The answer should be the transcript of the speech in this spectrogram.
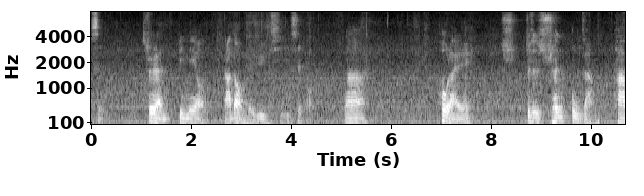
是，虽然并没有达到我们的预期，是，那后来就是孙部长。他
